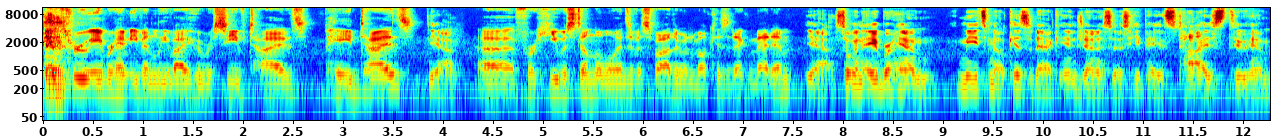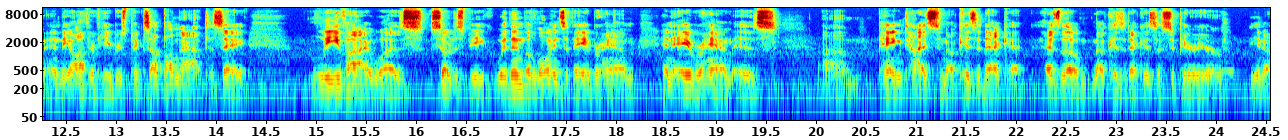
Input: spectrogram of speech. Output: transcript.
through Abraham even Levi who received tithes paid tithes yeah. uh, for he was still in the loins of his father when Melchizedek met him. Yeah. So when Abraham meets Melchizedek in Genesis, he pays tithes to him, and the author of Hebrews picks up on that to say Levi was, so to speak, within the loins of Abraham, and Abraham is um, paying tithes to Melchizedek as though Melchizedek is a superior, you know,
